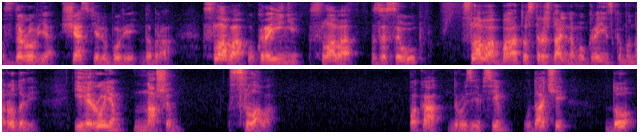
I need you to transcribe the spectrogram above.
здоров'я, щастя, любові, добра. Слава Україні! Слава ЗСУ! Слава багатостраждальному українському народові і героям нашим слава! Пока, друзі, всім удачі, до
